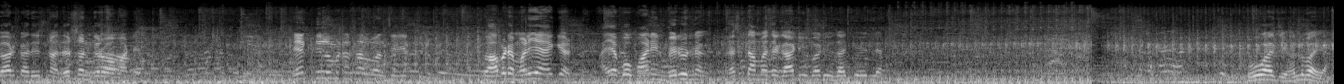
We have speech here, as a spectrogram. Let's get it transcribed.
દ્વારકાધીશના દર્શન કરવા માટે. એક કિલોમીટર ચાલવાનું છે એક કિલોમીટર. તો આપણે મળીએ આગળ. અહીંયા બહુ પાણીને ભેરું ને રસ્તામાં છે ગાડીઓ બાડીઓ જાતી એટલે. ભુવાજી હલવાયા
